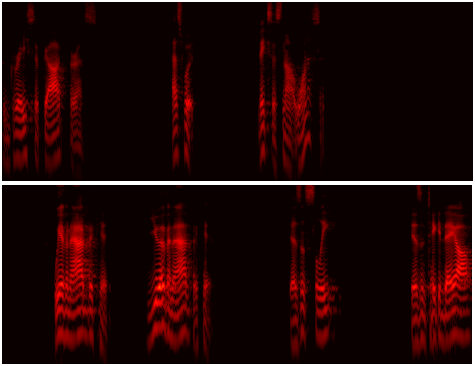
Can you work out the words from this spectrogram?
the grace of God for us, that's what makes us not want to sin. We have an advocate. You have an advocate. Doesn't sleep. He doesn't take a day off.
